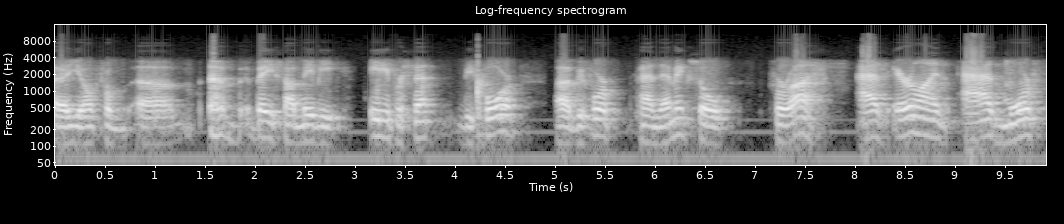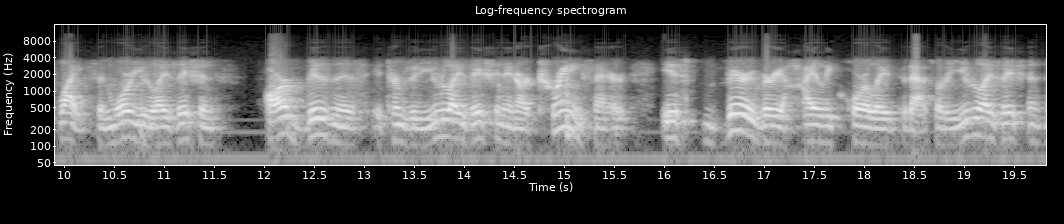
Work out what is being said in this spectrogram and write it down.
uh, you know, from uh, based on maybe 80% before uh, before pandemic. So for us, as airlines add more flights and more utilization, our business in terms of utilization in our training center is very, very highly correlated to that. So the utilization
